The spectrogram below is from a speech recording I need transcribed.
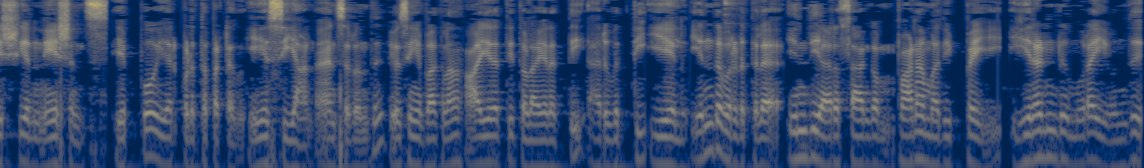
Asian nations எப்போ ஏற்படுத்தப்பட்டது? ஏசியான் ஆன்சர் வந்து யோசிங்க பார்க்கலாம். ஆயிரத்தி தொள்ளாயிரத்தி அறுபத்தி ஏழு. எந்த வருடத்துல இந்திய அரசாங்கம் பண மதிப்பை இரண்டு முறை வந்து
